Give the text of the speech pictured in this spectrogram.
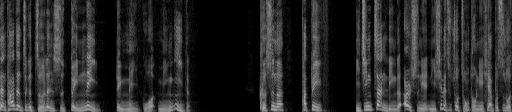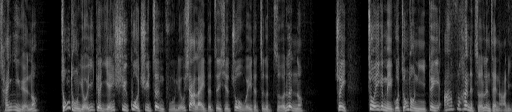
但他的这个责任是对内对美国民意的。可是呢，他对已经占领了二十年，你现在是做总统，你现在不是做参议员哦。总统有一个延续过去政府留下来的这些作为的这个责任呢，所以。作为一个美国总统，你对于阿富汗的责任在哪里？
